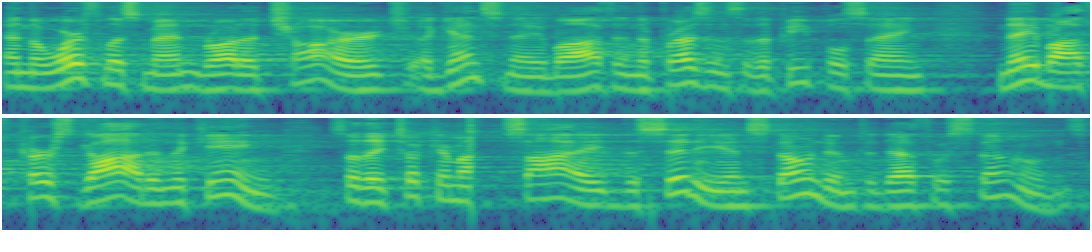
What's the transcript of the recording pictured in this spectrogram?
And the worthless men brought a charge against Naboth in the presence of the people, saying, Naboth cursed God and the king. So they took him outside the city and stoned him to death with stones.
